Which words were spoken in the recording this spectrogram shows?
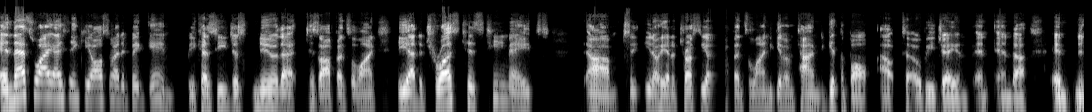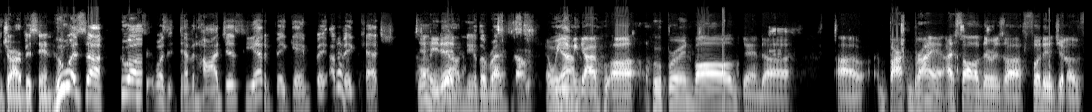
and that's why I think he also had a big game because he just knew that his offensive line he had to trust his teammates. Um, to, you know, he had to trust the offensive line to give him time to get the ball out to OBJ and and and uh, and, and Jarvis and who was uh who else was it? Devin Hodges. He had a big game, a Yeah. big catch. Yeah, uh, he did. down near the red zone. And we Yeah. even got uh, Hooper involved, and uh, uh, Bryant. I saw there was uh, footage of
